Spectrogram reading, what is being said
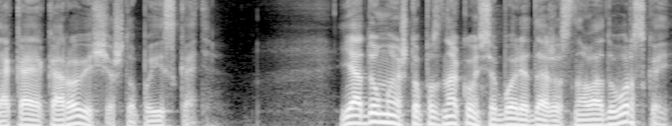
Такая коровища, что поискать. Я думаю, что познакомься Боря даже с Новодворской,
